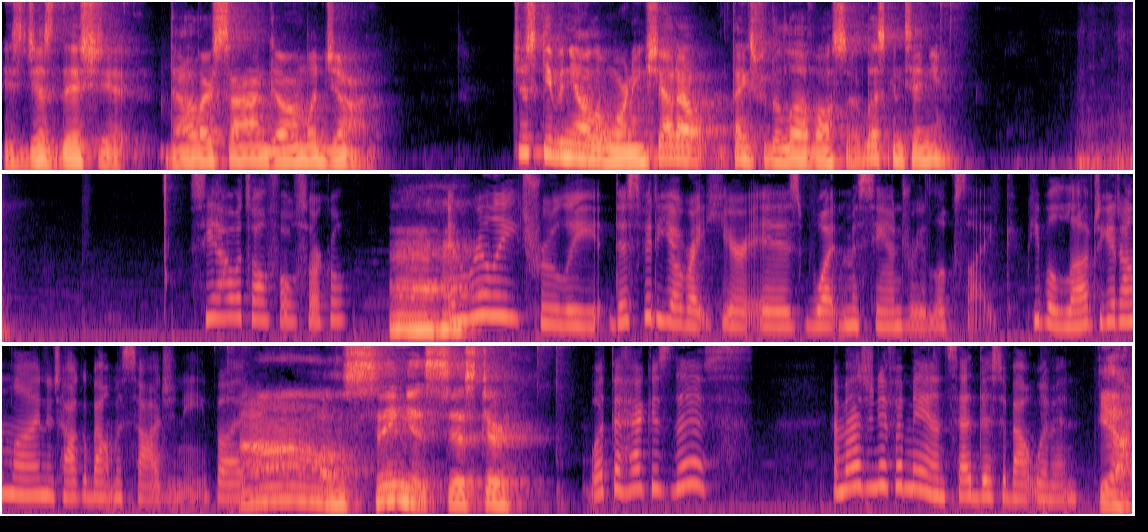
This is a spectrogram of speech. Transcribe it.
it's just this shit. Dollar sign Gone with Jon. Just giving y'all a warning. Shout out. Thanks for the love. Also, let's continue. See how it's all full circle? Mm-hmm. And really, truly, this video right here is what misandry looks like. People love to get online and talk about misogyny, but Oh, sing it, sister. what the heck is this? Imagine if a man said this about women. Yeah.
